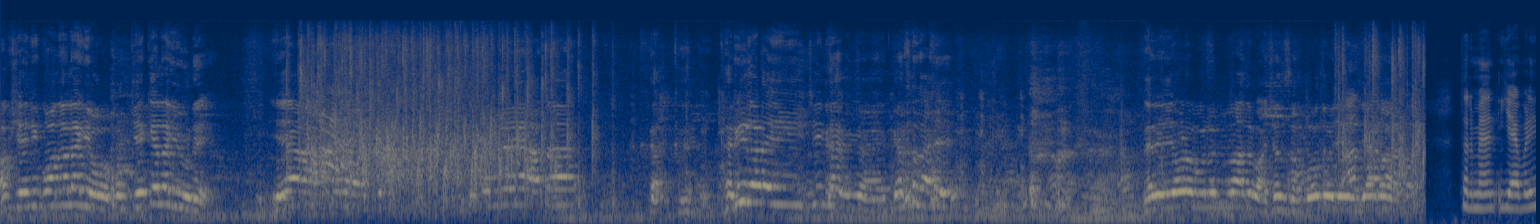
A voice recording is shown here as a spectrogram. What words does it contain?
पक्षांनी कोणाला घेऊ? पण केकेला घेऊ नये. हे त्याच्यामुळे आता खरी लढाईची गरज आहे. तरी एवढं बोलून मी माझं भाषण संपवतो. जय दरम्यान यावेळी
